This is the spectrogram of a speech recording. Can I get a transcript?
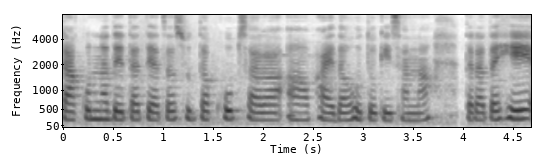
टाकून न देता त्याचासुद्धा खूप सारा फायदा होतो केसांना. तर आता हे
